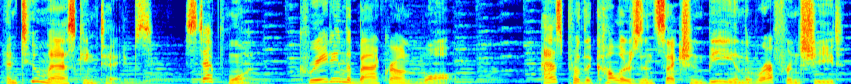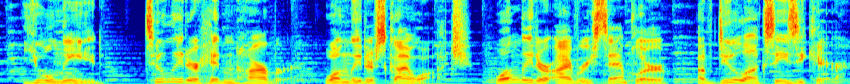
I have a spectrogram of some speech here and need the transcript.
and two masking tapes. Step 1. Creating the background wall. As per the colors in section B in the reference sheet, you will need 2 liter Hidden Harbor, 1 liter Skywatch, 1 liter Ivory Sampler of Dulux Easy Care,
